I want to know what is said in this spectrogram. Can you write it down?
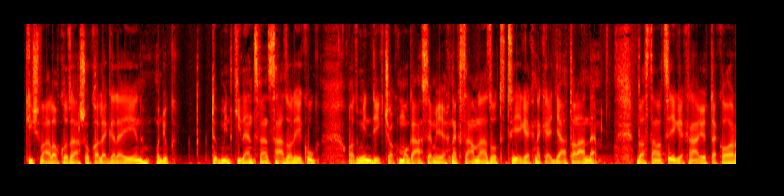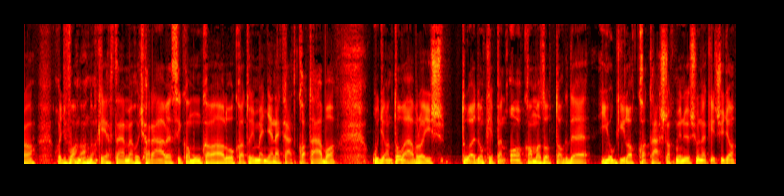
kisvállalkozások a legelején, mondjuk több mint 90 százalékuk, az mindig csak magánszemélyeknek számlázott, cégeknek egyáltalán nem. De aztán a cégek rájöttek arra, hogy van annak értelme, hogyha ráveszik a munkavállalókat, hogy menjenek át Katába, ugyan továbbra is tulajdonképpen alkalmazottak, de jogilag katásnak minősülnek, és így a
